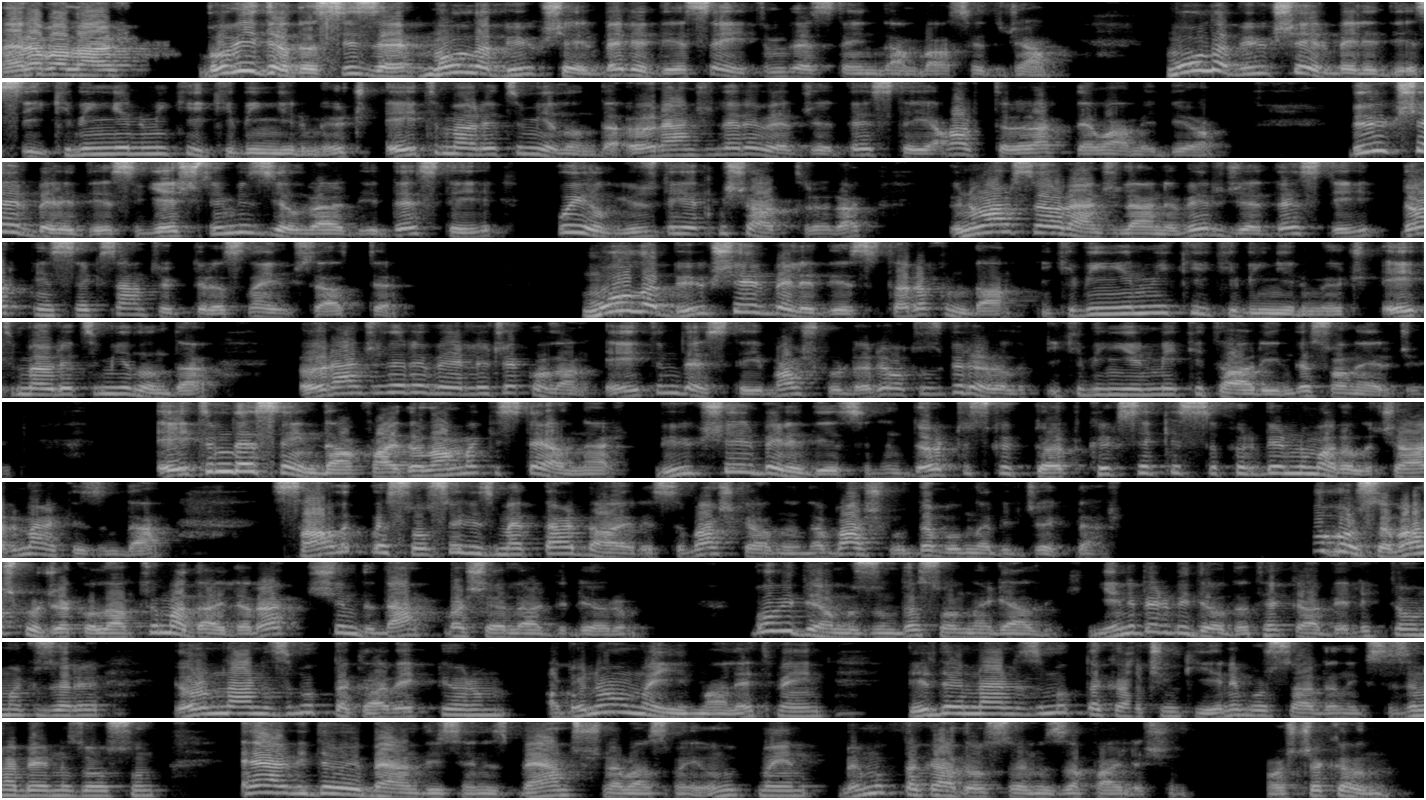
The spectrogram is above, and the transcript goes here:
Merhabalar. Bu videoda size Muğla Büyükşehir Belediyesi eğitim desteğinden bahsedeceğim. Muğla Büyükşehir Belediyesi 2022-2023 eğitim öğretim yılında öğrencilere vereceği desteği arttırarak devam ediyor. Büyükşehir Belediyesi geçtiğimiz yıl verdiği desteği bu yıl %70 arttırarak üniversite öğrencilerine vereceği desteği 4080 Türk Lirasına yükseltti. Muğla Büyükşehir Belediyesi tarafından 2022-2023 eğitim öğretim yılında öğrencilere verilecek olan eğitim desteği başvuruları 31 Aralık 2022 tarihinde sona erecek. Eğitim desteğinden faydalanmak isteyenler Büyükşehir Belediyesi'nin 444 4801 numaralı çağrı merkezinden Sağlık ve Sosyal Hizmetler Dairesi Başkanlığı'na başvuruda bulunabilecekler. Bu bursa başvuracak olan tüm adaylara şimdiden başarılar diliyorum. Bu videomuzun da sonuna geldik. Yeni bir videoda tekrar birlikte olmak üzere yorumlarınızı mutlaka bekliyorum. Abone olmayı ihmal etmeyin. Bildirimlerinizi mutlaka açın ki yeni burslardan ilk sizin haberiniz olsun. Eğer videoyu beğendiyseniz beğen tuşuna basmayı unutmayın ve mutlaka dostlarınızla paylaşın. Hoşçakalın.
